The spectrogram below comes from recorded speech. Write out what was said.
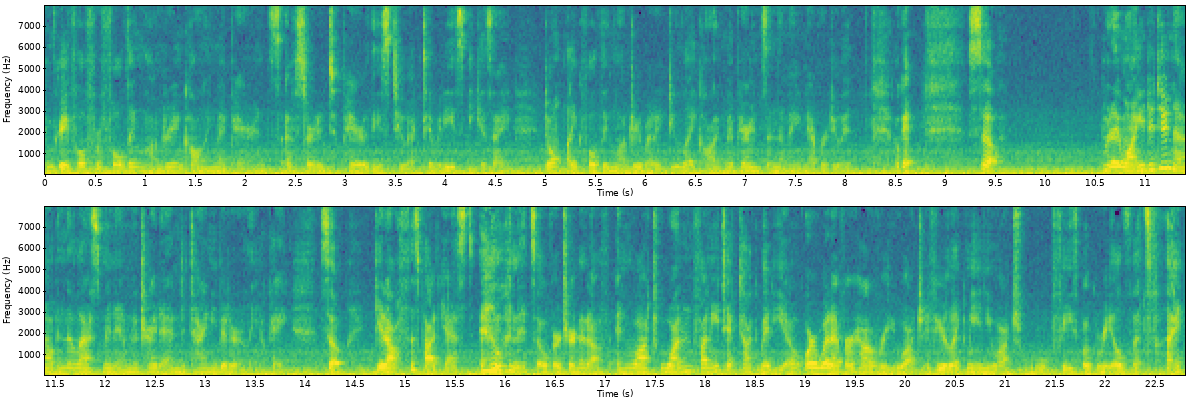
I'm grateful for folding laundry and calling my parents. I've started to pair these two activities because I don't like folding laundry, but I do like calling my parents and then I never do it. Okay, so what I want you to do now in the last minute, I'm going to try to end a tiny bit early, okay? So get off this podcast and when it's over, turn it off and watch one funny TikTok video or whatever, however you watch. If you're like me and you watch Facebook Reels, that's fine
